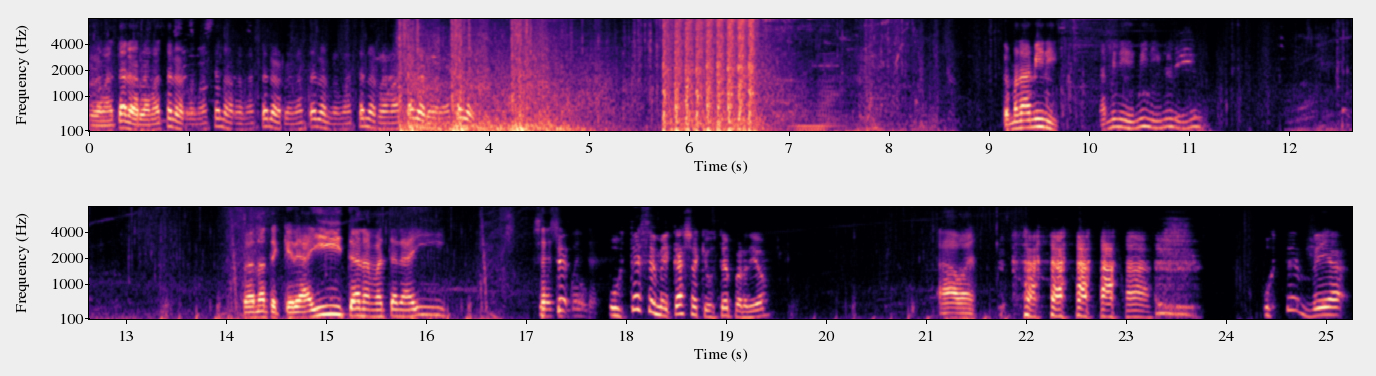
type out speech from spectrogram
Rematalo, rematalo, rematalo, rematalo, rematalo, rematalo, rematalo, rematalo. Toma la mini, la mini, mini, mini, mini. Pero no te quedes ahí, te van a matar ahí. Ya se ¿Usted, cuenta. ¿Usted se me calla que usted perdió? Ah, bueno. Usted vea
